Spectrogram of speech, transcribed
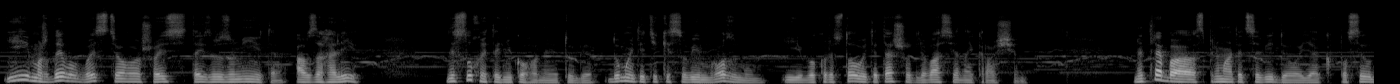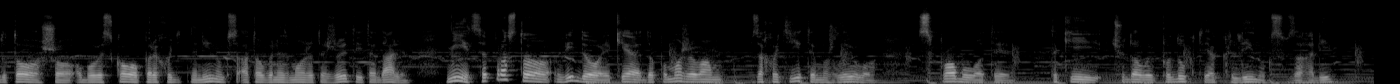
і, можливо, ви з цього щось та й зрозумієте. А взагалі, не слухайте нікого на Ютубі, думайте тільки своїм розумом і використовуйте те, що для вас є найкращим. Не треба сприймати це відео як посил до того, що обов'язково переходіть на Linux, а то ви не зможете жити і так далі. Ні, це просто відео, яке допоможе вам захотіти, можливо, спробувати такий чудовий продукт, як Linux взагалі.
